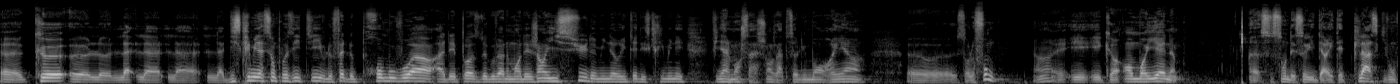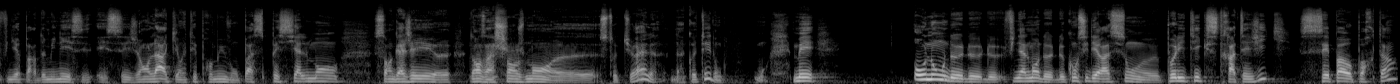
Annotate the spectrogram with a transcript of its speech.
euh, que euh, la, discrimination positive, le fait de promouvoir à des postes de gouvernement des gens issus de minorités discriminées, finalement, ça ne change absolument rien euh, sur le fond. Hein, et, qu'en moyenne, ce sont des solidarités de classe qui vont finir par dominer, et ces gens-là qui ont été promus ne vont pas spécialement s'engager dans un changement structurel, d'un côté. Donc, Mais au nom de, finalement de, considérations euh, politiques stratégiques, c'est pas opportun.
